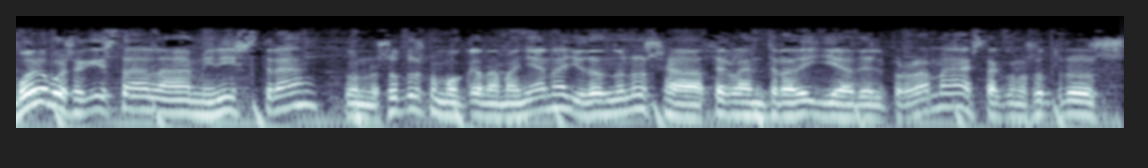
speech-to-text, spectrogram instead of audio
Bueno, pues aquí está la ministra con nosotros como cada mañana ayudándonos a hacer la entradilla del programa. Está con nosotros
